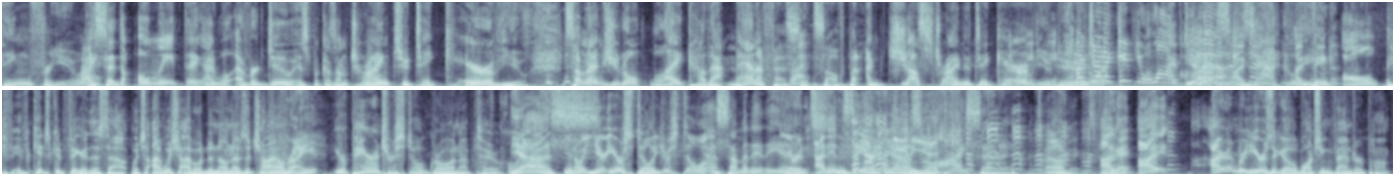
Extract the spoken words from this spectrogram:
thing for you. I said the only thing I will ever do is because I'm trying to take care of you. Sometimes you don't like how that manifests Right. itself, but I'm just trying to take care of you, dude. I'm trying to keep you alive. Do you Yes, know? Exactly. I think all if, if kids could figure this out, which I wish I would have known as a child. Right. Your parents are still growing up too. Yes. You know, you're you're still you're still. Yes, I'm an idiot. You're an, I didn't say you're an Yes, idiot. well, I said it. Okay. Okay. I I remember years ago watching Vanderpump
